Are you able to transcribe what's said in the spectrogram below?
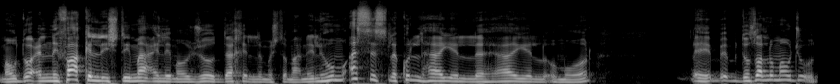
موضوع النفاق الاجتماعي اللي موجود داخل المجتمع اللي هو مؤسس لكل هاي هاي الأمور إيه، بده يظل موجود.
